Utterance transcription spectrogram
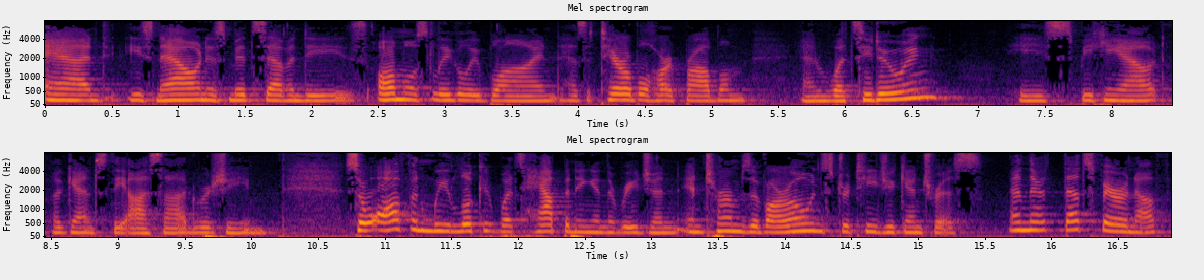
And he's now in his mid 70s, almost legally blind, has a terrible heart problem. And what's he doing? He's speaking out against the Assad regime. So often we look at what's happening in the region in terms of our own strategic interests, and that's fair enough.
